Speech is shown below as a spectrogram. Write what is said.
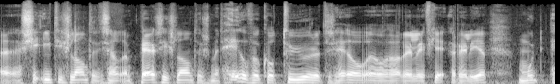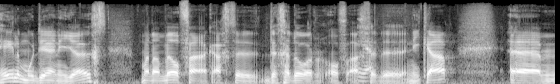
een Sjiïtisch land. Het is een, een Persisch land. Dus met heel veel cultuur. Het is heel, heel relief. relief. Mo- hele moderne jeugd. Maar dan wel vaak achter de gador of achter de niqab. Ehm,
